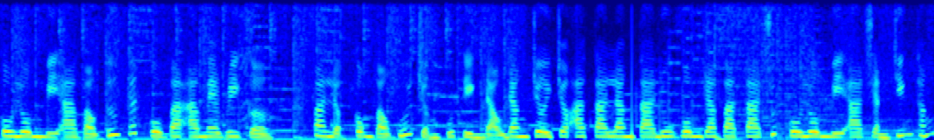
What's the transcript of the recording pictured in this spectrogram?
Colombia vào tứ kết Copa America pha lập công vào cuối trận của tiền đạo đang chơi cho Atalanta Duvon Zapata giúp Colombia giành chiến thắng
